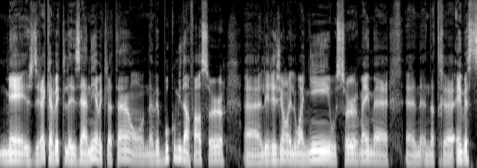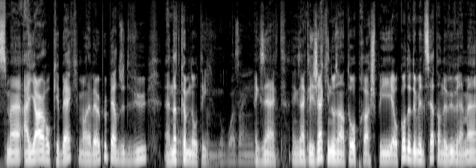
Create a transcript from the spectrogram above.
mais je dirais qu'avec les années, avec le temps, on avait beaucoup mis d'emphase sur euh, les régions éloignées ou sur même euh, notre investissement ailleurs au Québec, mais on avait un peu perdu de vue notre communauté. Exact, exact. Les gens qui nous entourent proches. Puis au cours de 2007, on a vu vraiment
